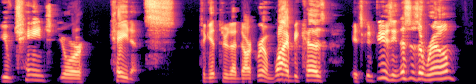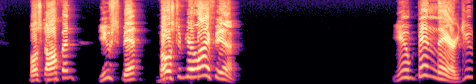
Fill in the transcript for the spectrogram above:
you've changed your cadence to get through that dark room. Why? Because it's confusing. This is a room, most often, you've spent most of your life in. You've been there. You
